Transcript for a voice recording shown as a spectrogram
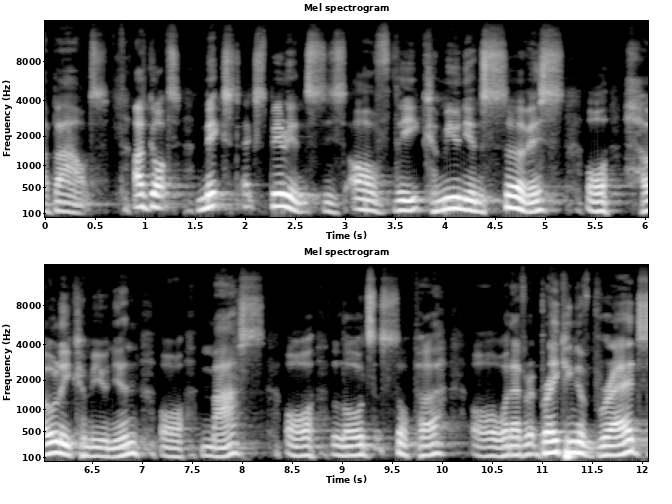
about. I've got mixed experiences of the communion service or Holy Communion or Mass or Lord's Supper or whatever, breaking of bread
